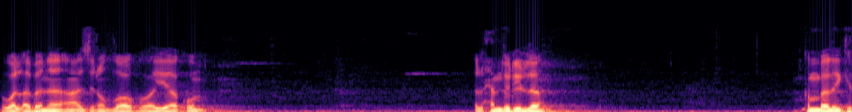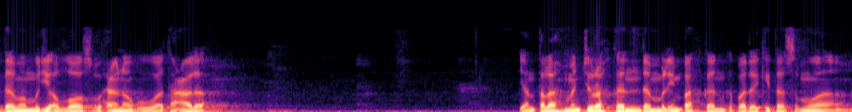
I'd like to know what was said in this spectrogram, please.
والأبناء أعزنا الله وإياكم. الحمد لله kembali kita memuji Allah Subhanahu wa taala. Yang telah mencurahkan dan melimpahkan kepada kita semua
